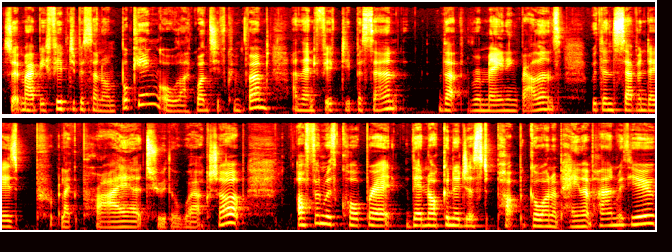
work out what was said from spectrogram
So it might be 50% on booking or like once you've confirmed, and then 50% that remaining balance within seven days, pr- like prior to the workshop often with corporate they're not going to just pop go on a payment plan with you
